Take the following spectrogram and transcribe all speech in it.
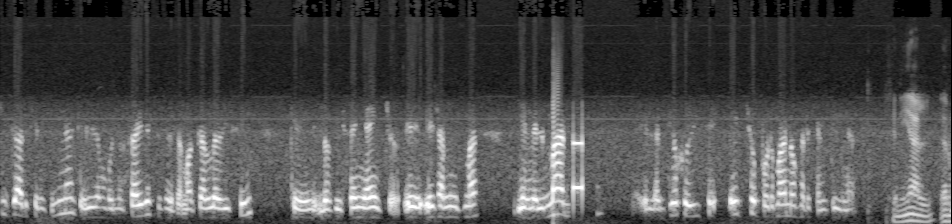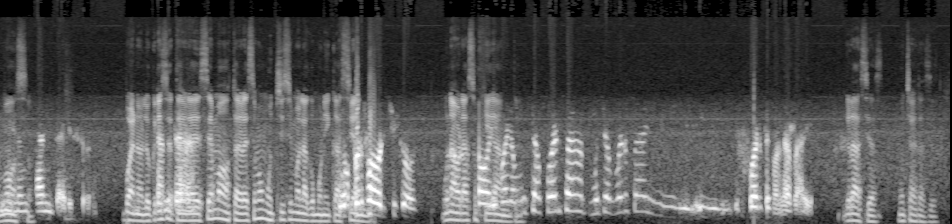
chica argentina que vive en Buenos Aires, que se llama Carla Dicís que los diseña hecho, e, ella misma, y en el mar el anteojo dice hecho por manos argentinas. Genial, hermoso. me encanta eso. Bueno, Lucrecia, te agradecemos, te agradecemos muchísimo la comunicación. por favor, chicos. Un abrazo gigante. Bueno, mucha fuerza, mucha fuerza y fuerte con la radio. Gracias, muchas gracias.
